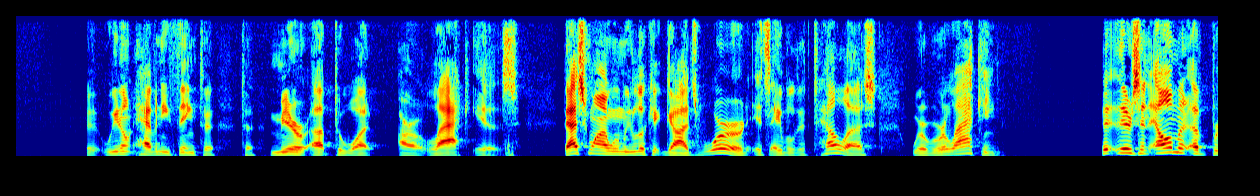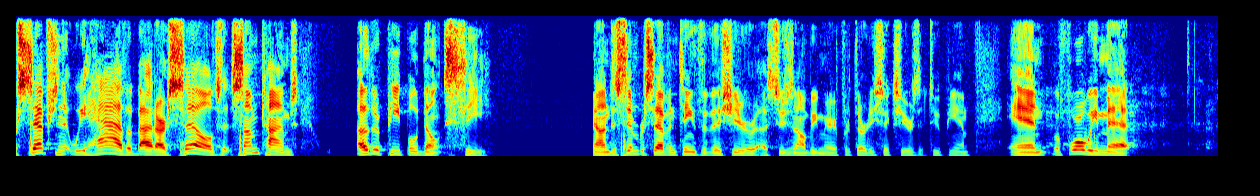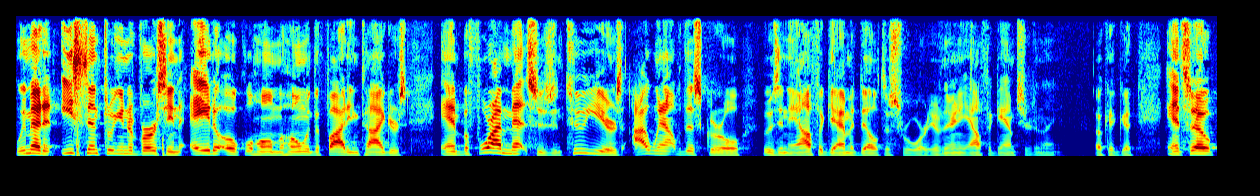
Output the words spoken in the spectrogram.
Uh, we don't have anything to, to mirror up to what our lack is. That's why when we look at God's Word, it's able to tell us where we're lacking. There's an element of perception that we have about ourselves that sometimes other people don't see. Now, on December 17th of this year, uh, Susan and I will be married for 36 years at 2 p.m. And before we met, we met at East Central University in Ada, Oklahoma, home of the Fighting Tigers. And before I met Susan, two years, I went out with this girl who was in the Alpha Gamma Delta sorority. Are there any Alpha Gammas here tonight? Okay, good. And so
